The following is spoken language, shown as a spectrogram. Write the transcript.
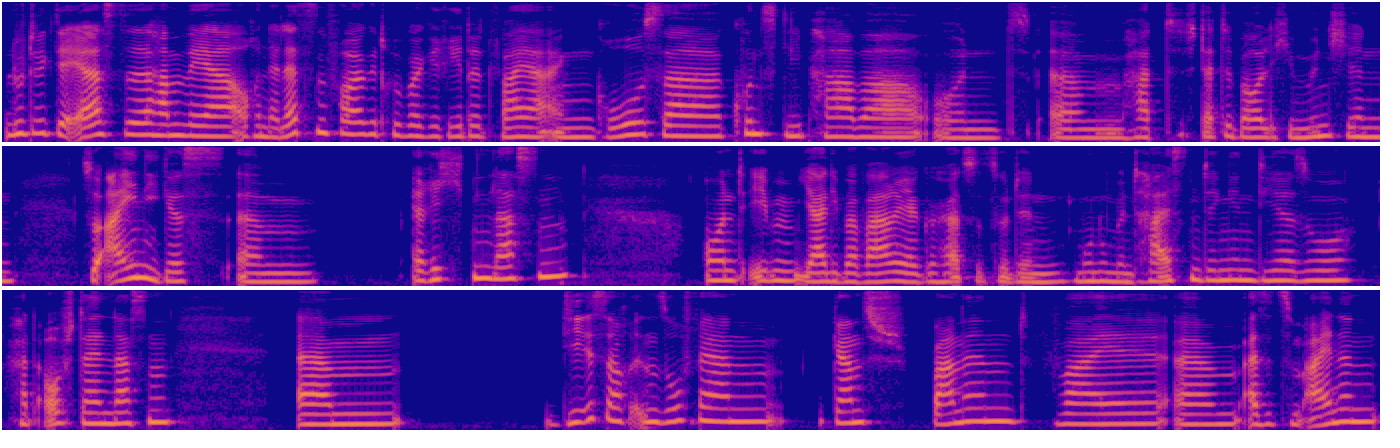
Ludwig I. haben wir ja auch in der letzten Folge drüber geredet, war ja ein großer Kunstliebhaber und ähm, hat städtebaulich in München so einiges ähm, errichten lassen. Und eben, ja, die Bavaria gehört so zu den monumentalsten Dingen, die er so hat aufstellen lassen. Ähm, die ist auch insofern ganz spannend, weil, ähm, also zum einen,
